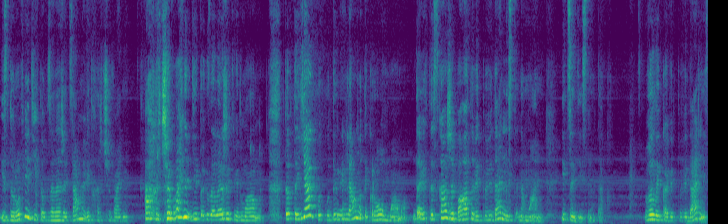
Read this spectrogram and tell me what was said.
І здоров'я діток залежить саме від харчування. А харчування діток залежить від мами. Тобто, як ви куди не глянути, кругом мама. Да, як ти скаже, багато відповідальності на мамі. І це дійсно так. Велика відповідальність.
